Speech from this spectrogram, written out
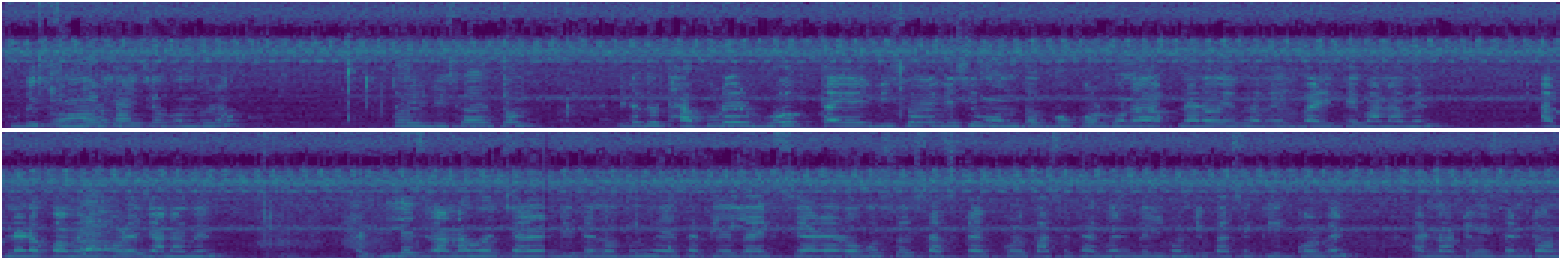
খুবই সুন্দর হয়েছে বন্ধুরা তো এই বিষয়ে তো এটা তো ঠাকুরের ভোগ তাই এই বিষয়ে বেশি মন্তব্য করব না। আপনারাও এভাবে বাড়িতে বানাবেন। আপনারা কমেন্ট করে জানাবেন। আর ভিলেজ রান্নাঘর চ্যানেলটিতে নতুন হয়ে থাকলে লাইক শেয়ার আর অবশ্যই সাবস্ক্রাইব করে পাশে থাকবেন বেল ঘন্টির পাশে ক্লিক করবেন। আর নোটিফিকেশনটা অন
